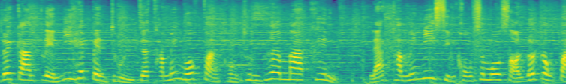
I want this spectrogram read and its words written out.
โดยการเปลี่ยนหนี้ให้เป็นทุนจะทำให้งบฝั่งของทุนเพิ่มมากขึ้น และทำให้หนี้สินของสโมสรลดลงไป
